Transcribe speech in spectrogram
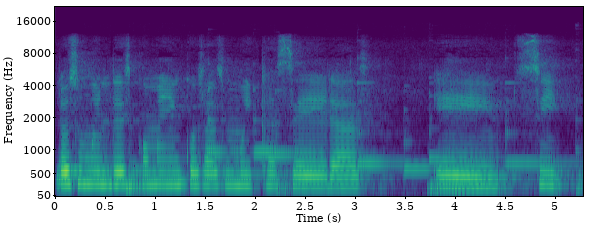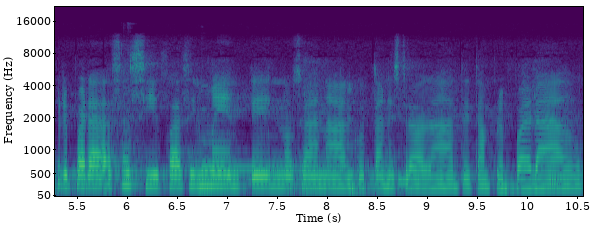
los humildes comen cosas muy caseras, eh, sí, preparadas así fácilmente, no sean algo tan extravagante, tan preparado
